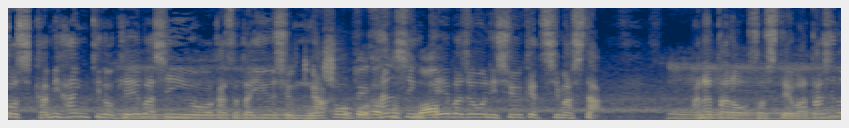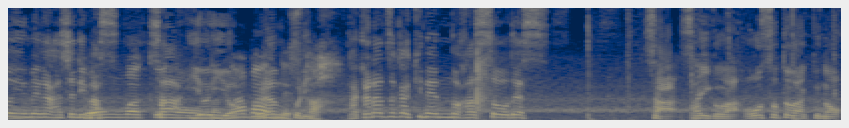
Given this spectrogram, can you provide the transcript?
年上半期の競馬シーンを沸かせた優駿がえーここ阪神競馬場に集結しました。えーあなたのそして私の夢が走ります。4枠のさあいよいよ7グランプリ宝塚記念の発走です。さあ最後は大外枠の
